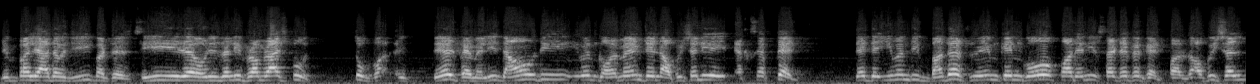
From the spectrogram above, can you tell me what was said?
Dimple Yadav ji, but uh, she is originally from Rajput. So their family, now the even government and officially accepted that the, even the mother's name can go for any certificate. For the official,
